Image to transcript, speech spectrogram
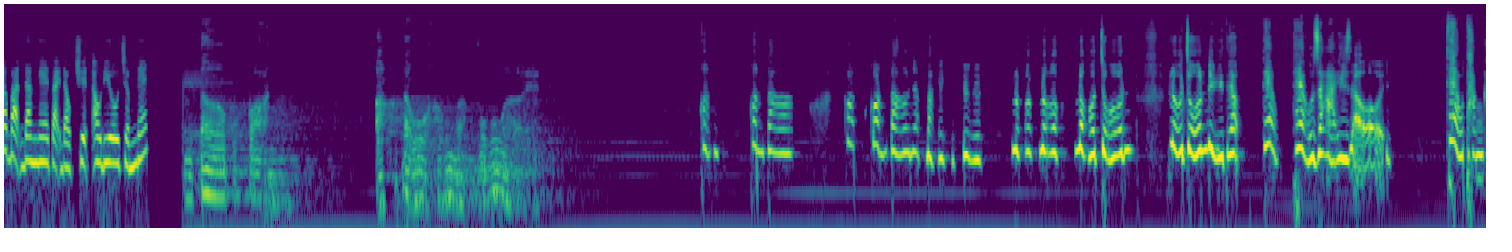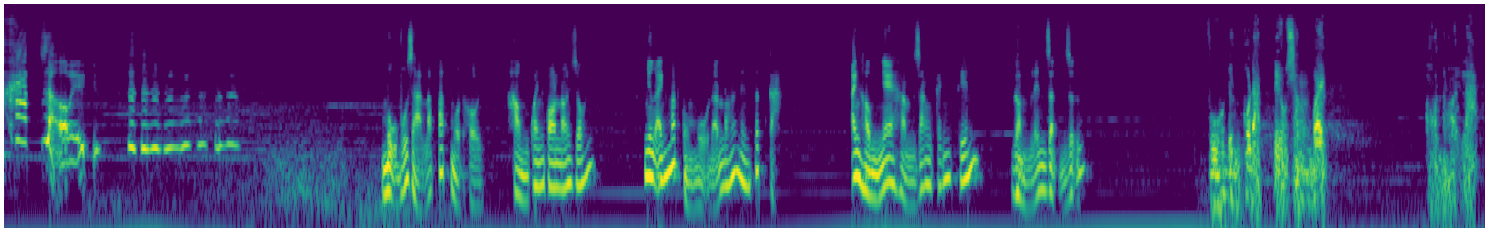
Các bạn đang nghe tại đọc truyện audio.net Tơ của con Ở đâu không ở Vũ ơi? Con con tơ con con tơ nhà mày. Nó nó nó trốn nó trốn đi theo theo theo dài rồi. Theo thằng khác rồi. Mụ vũ giả lắp bắp một hồi Hòng quanh con nói dối. Nhưng ánh mắt của mụ đã nói lên tất cả. Anh Hồng nhe hàm răng cánh kiến Gầm lên giận dữ. Vũ đừng có đặt điều sang bếp Con hỏi lại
